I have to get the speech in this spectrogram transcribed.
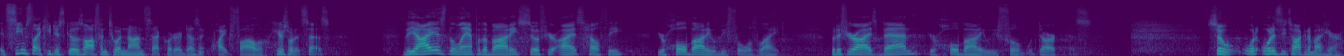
it seems like he just goes off into a non sequitur, doesn't quite follow. Here's what it says the eye is the lamp of the body, so if your eye is healthy, your whole body will be full of light. But if your eye is bad, your whole body will be filled with darkness. So, what, what is he talking about here?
